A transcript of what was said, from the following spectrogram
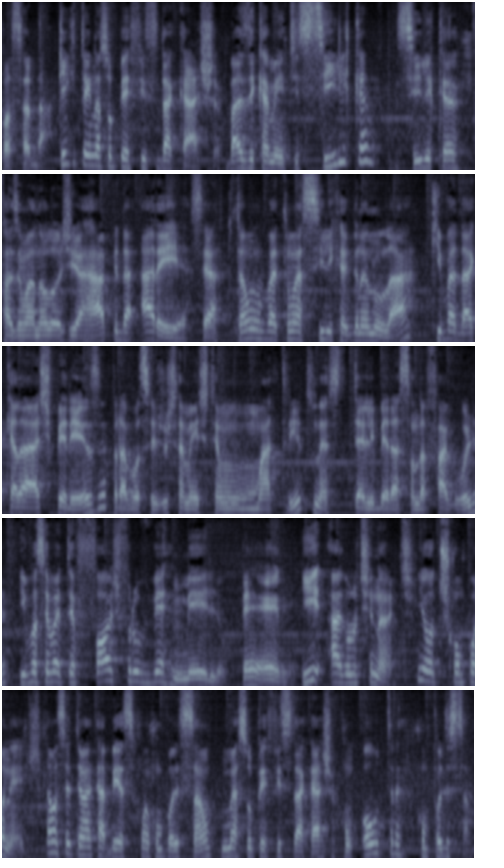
Possa dar. O que, que tem na superfície da caixa? Basicamente sílica, sílica, fazer uma analogia rápida, areia, certo? Então vai ter uma sílica granular que vai dar aquela aspereza para você justamente ter um, um atrito, né? Ter a liberação da fagulha. E você vai ter fósforo vermelho, PN, e aglutinante e outros componentes. Então você tem uma cabeça com uma composição e uma superfície da caixa com outra composição.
